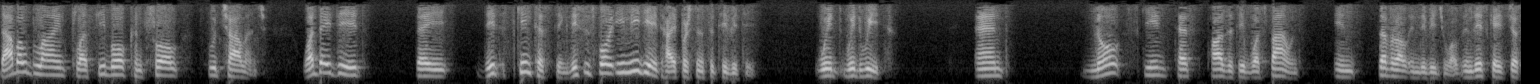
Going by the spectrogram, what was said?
double-blind placebo-controlled food challenge. What they did, they did skin testing. This is for immediate hypersensitivity with, with wheat. And no skin test positive was found in several individuals. In this case, just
